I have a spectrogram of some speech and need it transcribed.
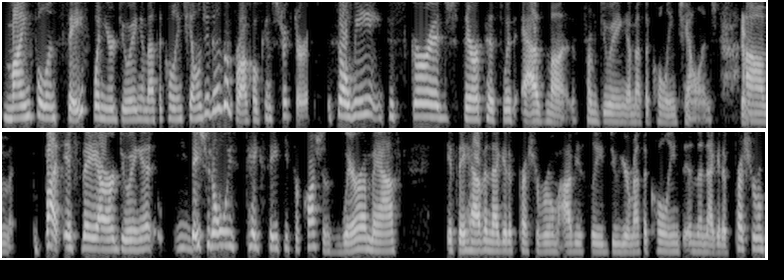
mindful and safe when you're doing a methacholine challenge. It is a bronchoconstrictor, so we discourage therapists with asthma from doing a methacholine challenge. Yep. Um, but if they are doing it, they should always take safety precautions. Wear a mask if they have a negative pressure room, obviously do your methacholine in the negative pressure room.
